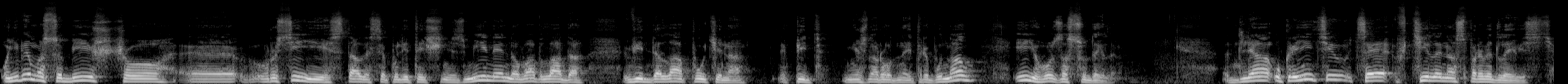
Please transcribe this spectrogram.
Уявімо собі, що е, в Росії сталися політичні зміни, нова влада віддала Путіна під міжнародний трибунал і його засудили. Для українців це втілена справедливість.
